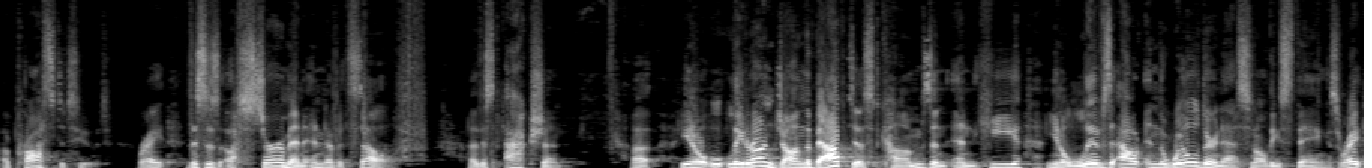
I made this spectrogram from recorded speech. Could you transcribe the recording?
a prostitute, right? This is a sermon in and of itself, uh, this action. Uh, you know, later on, John the Baptist comes and, and he, you know, lives out in the wilderness and all these things, right?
